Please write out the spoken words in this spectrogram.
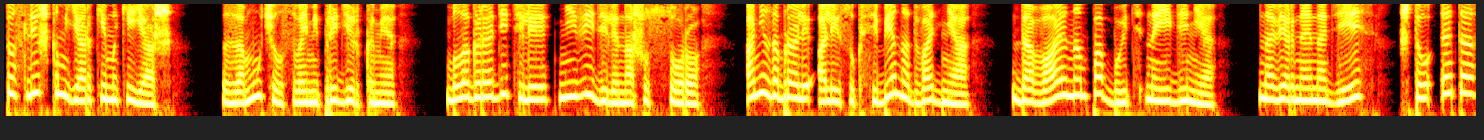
то слишком яркий макияж. Замучил своими придирками. Благо родители не видели нашу ссору. Они забрали Алису к себе на два дня, давая нам побыть наедине. Наверное, надеясь, что это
